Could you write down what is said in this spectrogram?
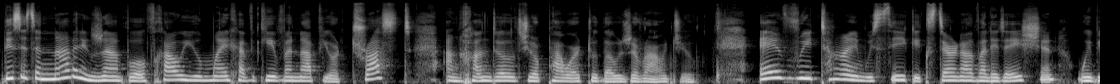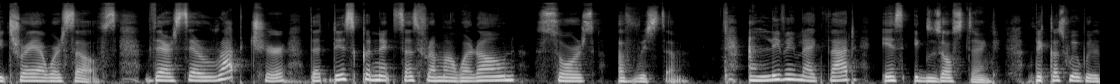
This is another example of how you might have given up your trust and handled your power to those around you. Every time we seek external validation, we betray ourselves. There's a rupture that disconnects us from our own source of wisdom. And living like that is exhausting because we will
